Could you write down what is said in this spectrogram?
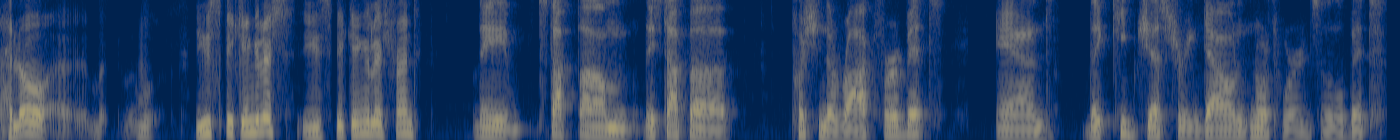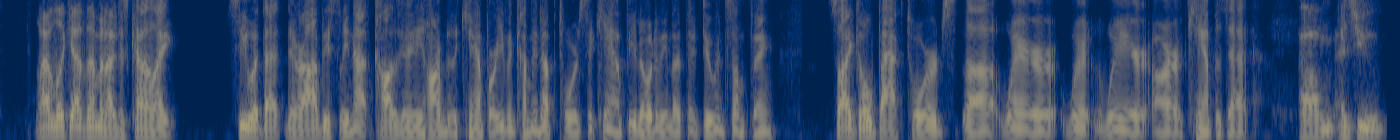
hello. Uh, do you speak English? You speak English, friend? They stop. Um, they stop uh, pushing the rock for a bit, and they keep gesturing down northwards a little bit. I look at them and I just kind of like see what that they're obviously not causing any harm to the camp or even coming up towards the camp. You know what I mean? Like they're doing something. So I go back towards uh, where where where our camp is at. Um, as you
